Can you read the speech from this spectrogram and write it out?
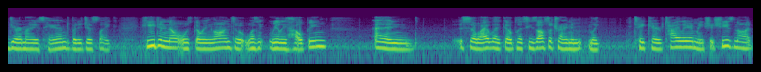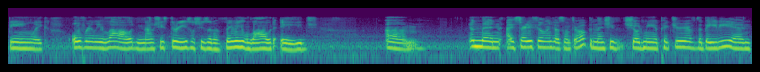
Jeremiah's hand, but it just like he didn't know what was going on, so it wasn't really helping. And so I let go. Plus, he's also trying to like take care of Tyler and make sure she's not being like overly loud. And now she's three, so she's at a very loud age. Um, and then I started feeling like I was to throw up, and then she showed me a picture of the baby and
